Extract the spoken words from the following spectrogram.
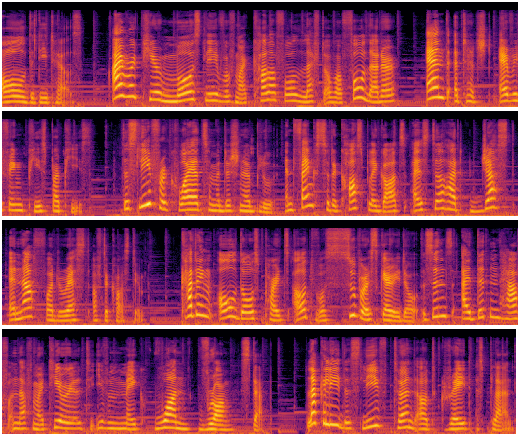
all the details. I worked here mostly with my colorful leftover faux leather and attached everything piece by piece. The sleeve required some additional blue and thanks to the cosplay gods I still had just enough for the rest of the costume. Cutting all those parts out was super scary though, since I didn't have enough material to even make one wrong step. Luckily the sleeve turned out great as planned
